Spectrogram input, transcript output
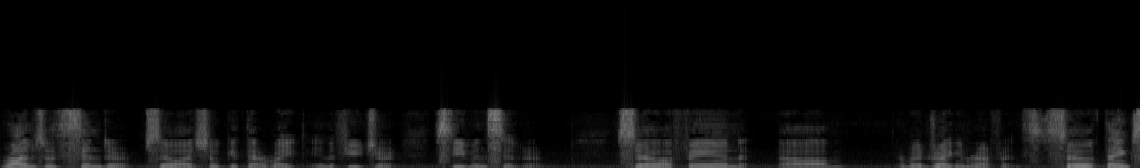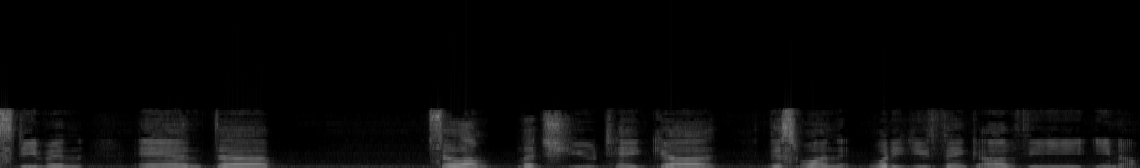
Rhymes with cinder, so I shall get that right in the future. Steven Cinder. So a fan, um, a Red Dragon reference. So thanks, Steven. And uh, so I'll let you take uh, this one, what did you think of the email?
